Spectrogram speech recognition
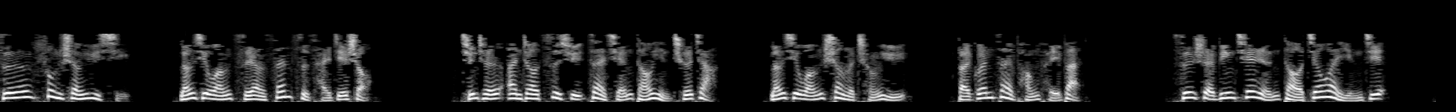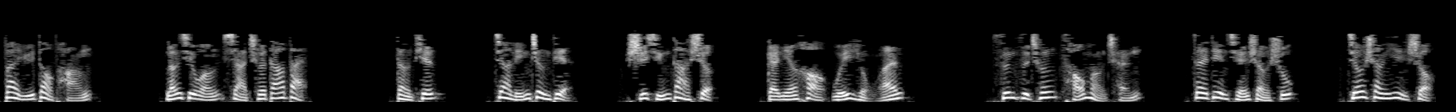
孙恩奉上玉玺，琅邪王辞让三次才接受。群臣按照次序在前导引车驾，琅邪王上了乘舆，百官在旁陪伴。孙率兵千人到郊外迎接，拜于道旁。琅邪王下车搭拜。当天驾临正殿，实行大赦，改年号为永安。孙自称草莽臣。在殿前上书，交上印绶，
